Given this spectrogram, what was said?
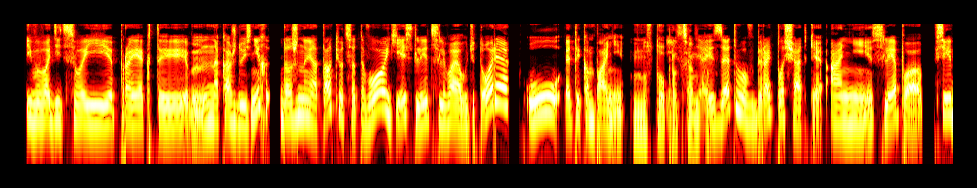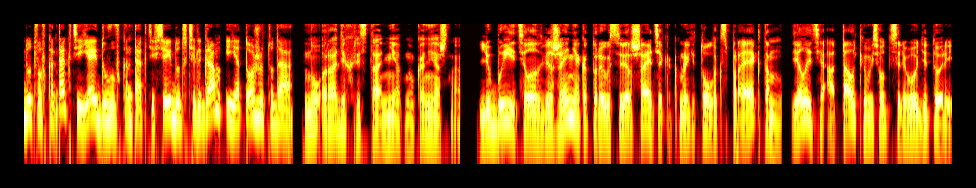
и выводить свои проекты на каждую из них, должны отталкиваться от того, есть ли целевая аудитория у этой компании. Ну, сто процентов. Из этого выбирать площадки, а не слепо. Все идут во ВКонтакте, я иду во ВКонтакте. Все идут в Телеграм, и я тоже туда. Ну, ради Христа, нет, ну, конечно. Любые телодвижения, которые вы совершаете как маркетолог с проектом, делайте, отталкиваясь от целевой аудитории.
